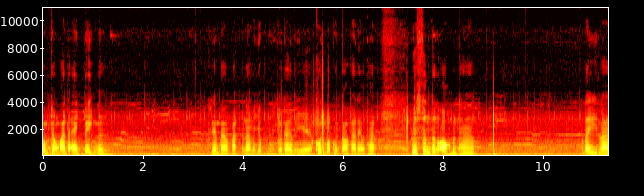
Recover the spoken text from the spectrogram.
កុំចង់បានតែឯងពេកមើលខ្ញុំតែបាត់ទៅណាមួយយប់ណាព្រោះតែវាខូចមកខូចកោខ្លះដែរថា វាសឹងទាំងអស់មិនថាប្តីឡា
